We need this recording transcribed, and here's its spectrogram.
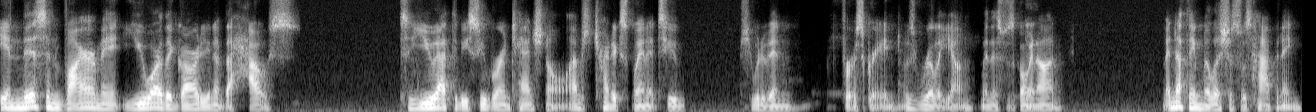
in this environment, you are the guardian of the house. So you have to be super intentional. I'm just trying to explain it to, she would have been first grade. It was really young when this was going on. And nothing malicious was happening.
